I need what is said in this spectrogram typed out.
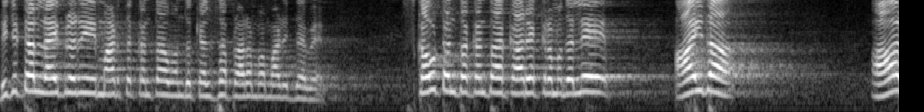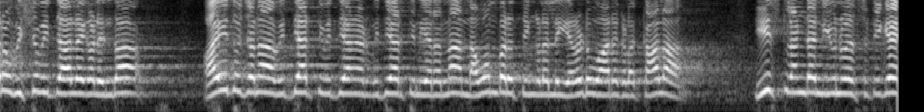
ಡಿಜಿಟಲ್ ಲೈಬ್ರರಿ ಮಾಡ್ತಕ್ಕಂಥ ಒಂದು ಕೆಲಸ ಪ್ರಾರಂಭ ಮಾಡಿದ್ದೇವೆ. ಸ್ಕೌಟ್ ಅಂತಕ್ಕಂಥ ಕಾರ್ಯಕ್ರಮದಲ್ಲಿ ಆಯ್ದ ಆರು ವಿಶ್ವವಿದ್ಯಾಲಯಗಳಿಂದ ಐದು ಜನ ವಿದ್ಯಾರ್ಥಿ ವಿದ್ಯಾ ವಿದ್ಯಾರ್ಥಿನಿಯರನ್ನು ನವೆಂಬರ್ ತಿಂಗಳಲ್ಲಿ ಎರಡು ವಾರಗಳ ಕಾಲ ಈಸ್ಟ್ ಲಂಡನ್ ಯೂನಿವರ್ಸಿಟಿಗೆ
